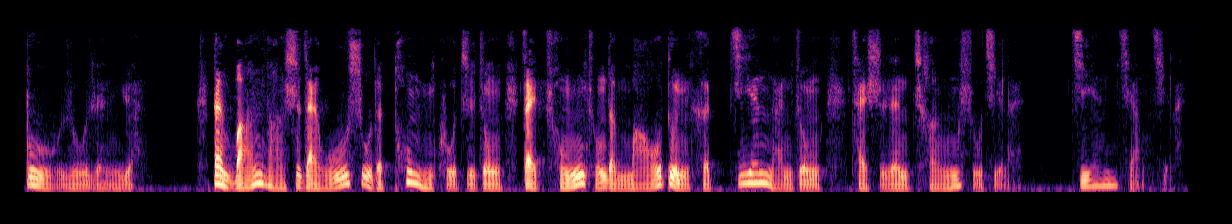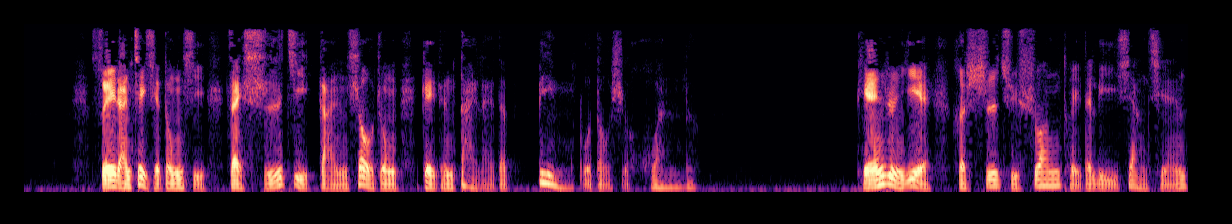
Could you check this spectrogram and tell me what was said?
不如人愿，但往往是在无数的痛苦之中，在重重的矛盾和艰难中，才使人成熟起来，坚强起来。虽然这些东西在实际感受中给人带来的并不都是欢乐。田润叶和失去双腿的李向前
